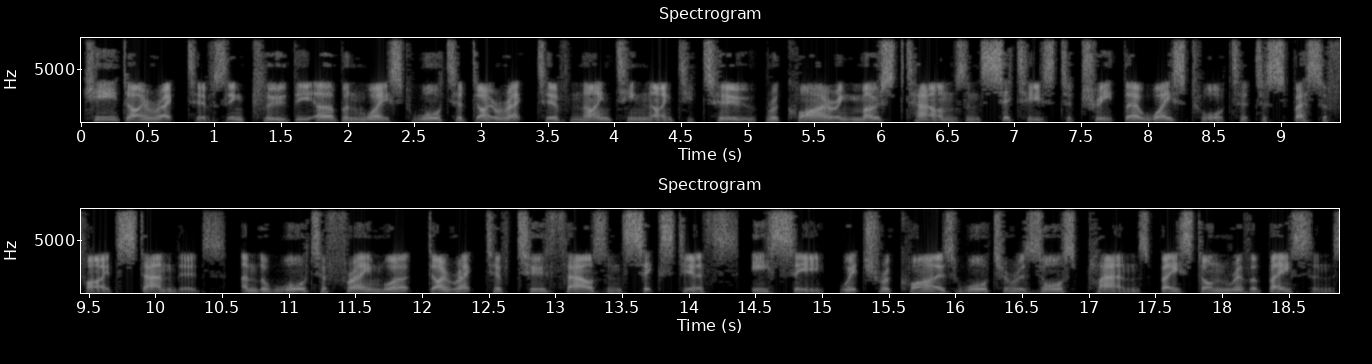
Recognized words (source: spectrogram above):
Key directives include the Urban Waste Water Directive 1992 requiring most towns and cities to treat their wastewater to specified standards, and the Water Framework Directive 2060 EC, which requires water resource plans based on river basins,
